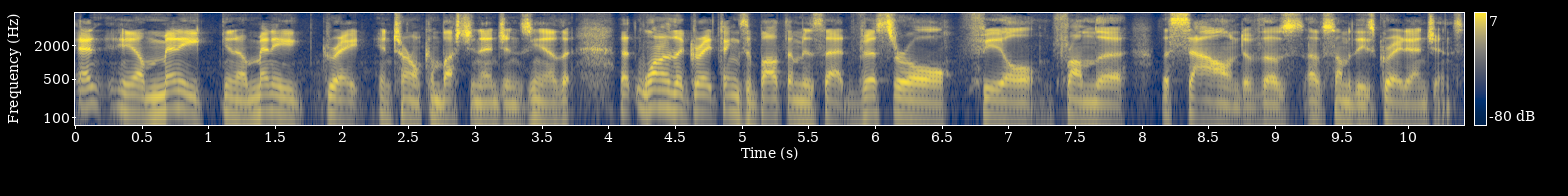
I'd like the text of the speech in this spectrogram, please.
and you know, many you know, many great internal combustion engines. You know, that that one of the great things about them is that visceral feel from the the sound of those of some of these great engines,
